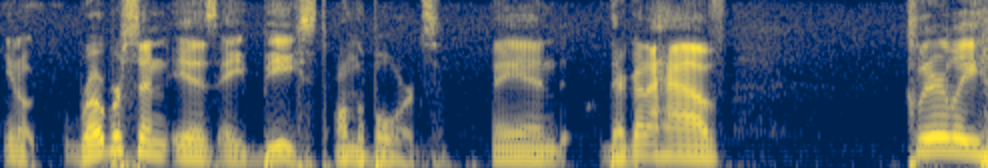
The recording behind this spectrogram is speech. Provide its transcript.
you know, Roberson is a beast on the boards, and they're going to have clearly,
